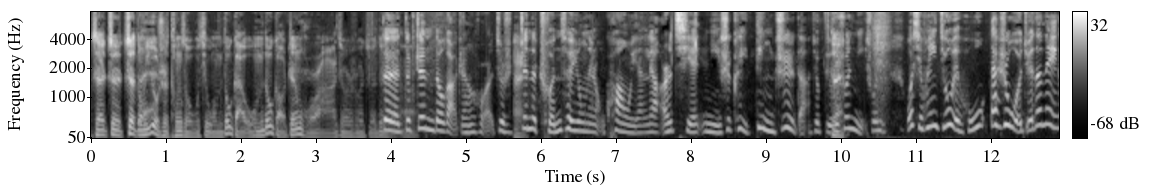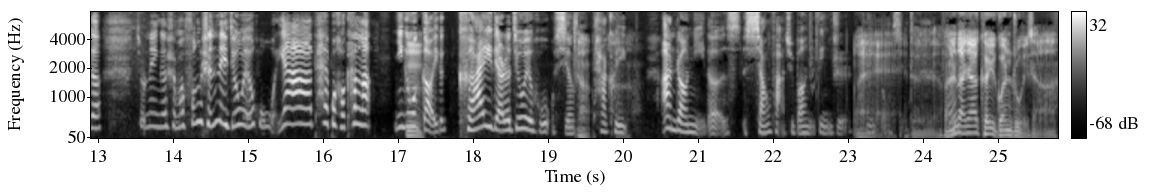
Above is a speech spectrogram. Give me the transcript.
这这这东西又是童叟无欺，我们都搞我们都搞真活啊，就是说绝对对，的都啊真都搞真活儿，就是哎真的纯粹用那种矿物颜料，而且你是可以定制的。就比如说，你说你我喜欢一九尾狐，但是我觉得那个就是那个什么封神那九尾狐，我呀太不好看了，你给我嗯搞一个可爱一点的九尾狐，行啊，它可以按照你的想法去帮你定制哎对对对，反正大家可以关注一下啊。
